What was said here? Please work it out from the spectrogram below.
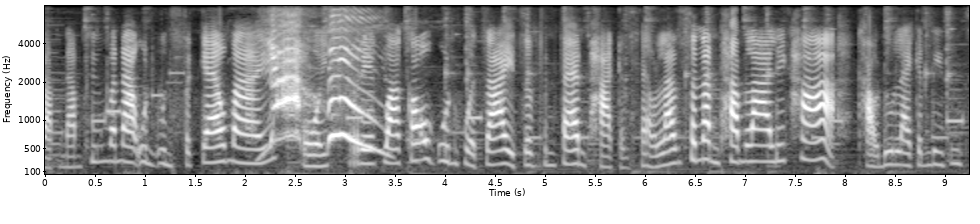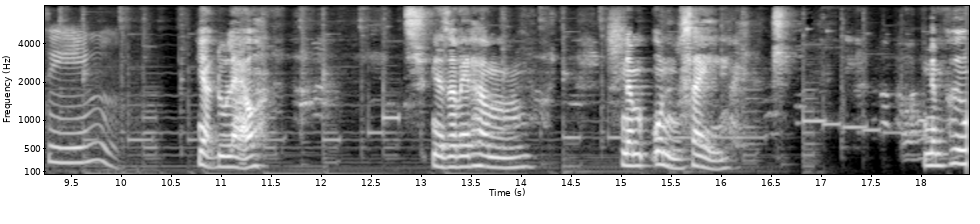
รับน้ำพึ่งมะนาวอุ่นๆสักแก้วไหม โอ้ยเรียกว่าก็อบอุ่นหัวใจ จนแฟนๆพากันแซวลั่นสนั่นไทำลายเลยค่ะ เขาดูแลกันดีจริงๆ อยากดูแล้วเดี๋ยวจะไปทำน้ำอุ่นใส่ น้ำผึ้ง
